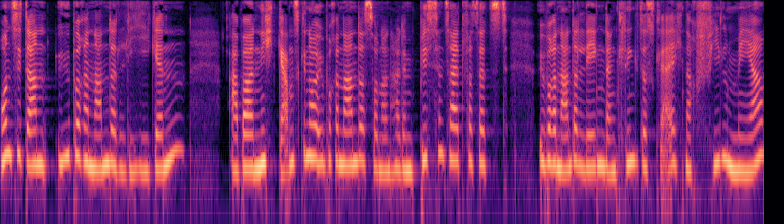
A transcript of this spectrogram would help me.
und sie dann übereinander liegen, aber nicht ganz genau übereinander, sondern halt ein bisschen zeitversetzt übereinander legen, dann klingt das gleich nach viel mehr.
